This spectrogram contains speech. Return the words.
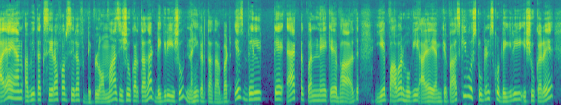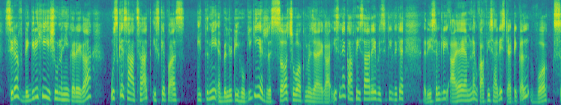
आईआईएम अभी तक सिर्फ़ और सिर्फ़ डिप्लोमास इशू करता था डिग्री इशू नहीं करता था। बट इस बिल के एक्ट बनने के बाद ये पावर होगी आईआईएम के पास कि वो स्टूडेंट्स को डिग्री इशू करे, सिर्फ़ डिग्री ही इशू नहीं करेगा। उसके साथ साथ इसके पास इतनी एबिलिटी होगी कि ये रिसर्च वर्क में जाएगा। इसने काफ़ी सारे बेसिकली देखे रिसेंटली आईआईएम ने काफ़ी सारे स्टैटिकल वर्क्स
